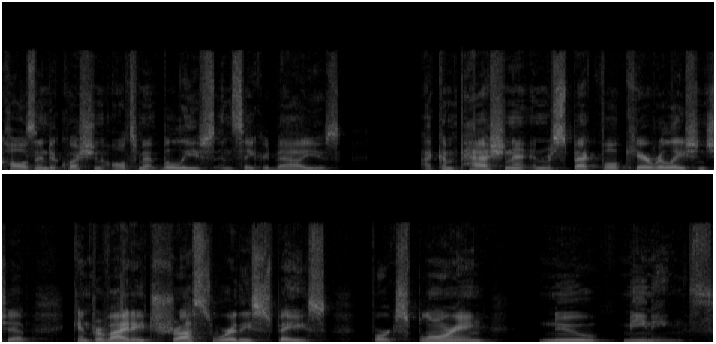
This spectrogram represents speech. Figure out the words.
calls into question ultimate beliefs and sacred values. A compassionate and respectful care relationship can provide a trustworthy space for exploring new meanings.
